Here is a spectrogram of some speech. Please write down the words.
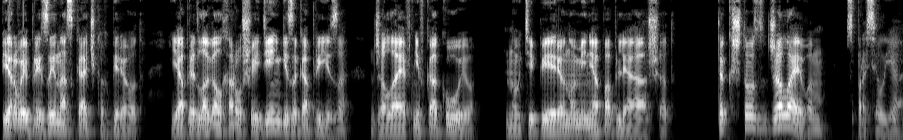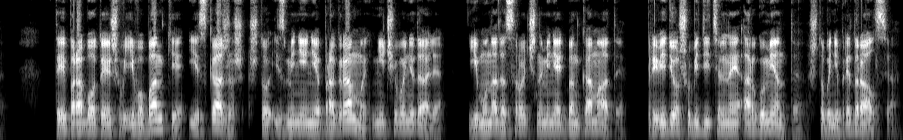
Первые призы на скачках берет. Я предлагал хорошие деньги за каприза. Джалаев ни в какую. «Ну, теперь он у меня попляшет». «Так что с Джалаевым?» – спросил я. «Ты поработаешь в его банке и скажешь, что изменения программы ничего не дали. Ему надо срочно менять банкоматы. Приведешь убедительные аргументы, чтобы не придрался.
